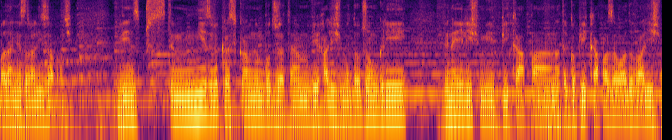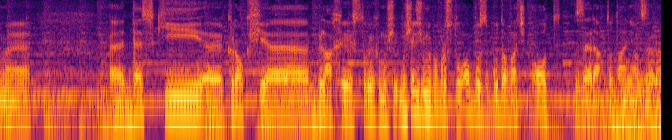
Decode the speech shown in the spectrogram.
badania zrealizować. Więc z tym niezwykle skromnym budżetem wjechaliśmy do dżungli, wynajęliśmy pick-upa, na tego pick-upa załadowaliśmy e, deski, e, krokwie, blachy, z których musi, musieliśmy po prostu obóz zbudować od zera, totalnie od zera.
